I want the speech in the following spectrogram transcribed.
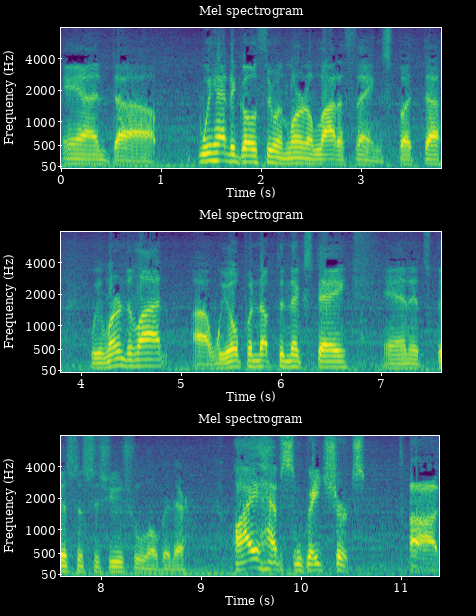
and uh, we had to go through and learn a lot of things. But uh, we learned a lot. Uh, we opened up the next day, and it's business as usual over there. I have some great shirts. Uh,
